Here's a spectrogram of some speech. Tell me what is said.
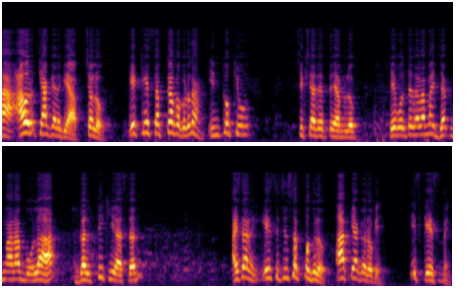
हाँ और क्या करेंगे आप? चलो एक केस सबका पकड़ो ना। इनको क्यों शिक्षा देते हैं हम लोग? ये बोलते साला मैं जग मारा बोला गलती किया सर। ऐसा नहीं, ये सिचुएशन सब पकड़ो आप क्या करोगे इस केस में?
